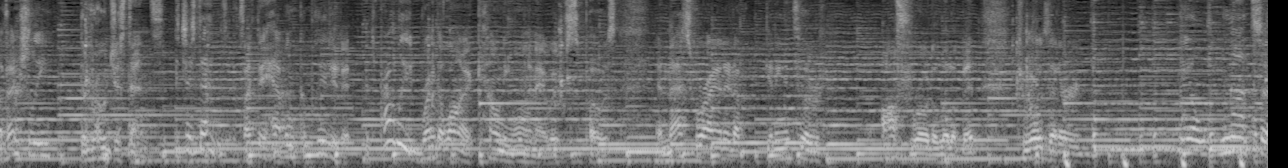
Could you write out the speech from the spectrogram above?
eventually the road just ends. It just ends. It's like they haven't completed it. It's probably right along a county line, I would suppose, and that's where I ended up getting into the off road a little bit to roads that are you know, not so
